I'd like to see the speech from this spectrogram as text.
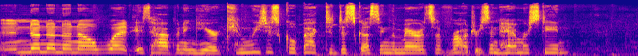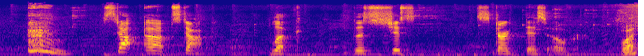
Uh, No, no, no, no. What is happening here? Can we just go back to discussing the merits of Rodgers and Hammerstein? stop. Uh, stop. Look, let's just start this over. What?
